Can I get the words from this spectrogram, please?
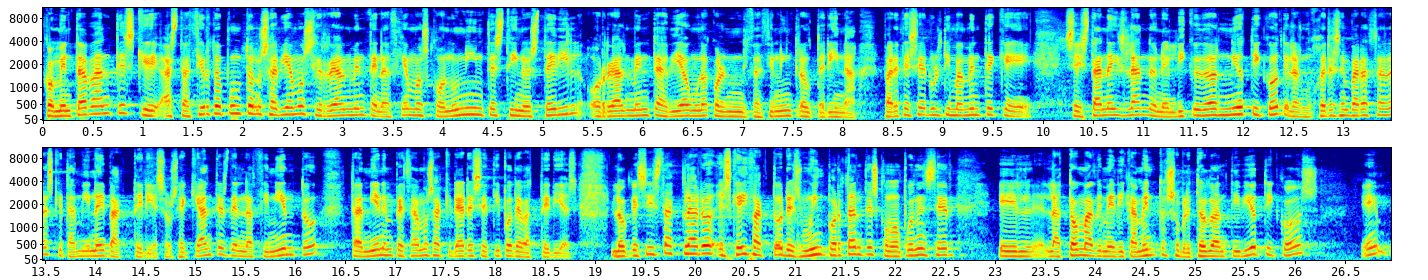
Comentaba antes que hasta cierto punto no sabíamos si realmente nacíamos con un intestino estéril o realmente había una colonización intrauterina. Parece ser últimamente que se están aislando en el líquido amniótico de las mujeres embarazadas que también hay bacterias, o sea que antes del nacimiento también empezamos a crear ese tipo de bacterias. Lo que sí está claro es que hay factores muy importantes como pueden ser la toma de medicamentos, sobre todo antibióticos, ¿eh?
